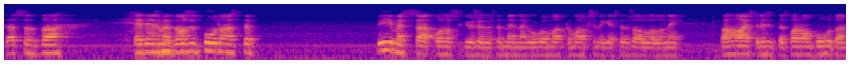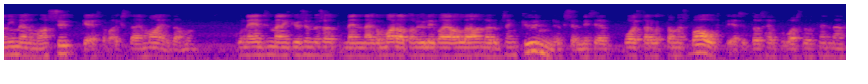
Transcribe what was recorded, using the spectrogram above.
Tässä on tota, heti ensimmäinen, jos nyt puhutaan sitten viimeisessä osassa kysymystä, että mennään koko matka maksimikestävyysalueella, niin vähän haistelin sitten, että varmaan puhutaan nimenomaan sykkeestä, vaikka sitä ei mainita, mutta kun ensimmäinen kysymys on, että mennäänkö maraton yli vai alle anaerobisen kynnyksen, niin se voisi tarkoittaa myös vauhtia. Sitten olisi helppo vastata, että mennään,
